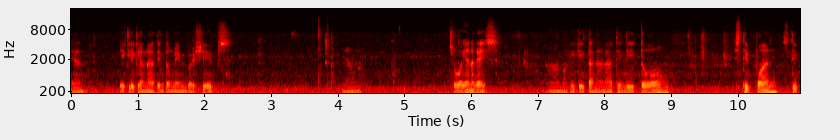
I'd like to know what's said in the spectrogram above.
Ayan. I-click lang natin tong memberships. Ayan. So ayan na guys. Ah, makikita na natin dito step 1, step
